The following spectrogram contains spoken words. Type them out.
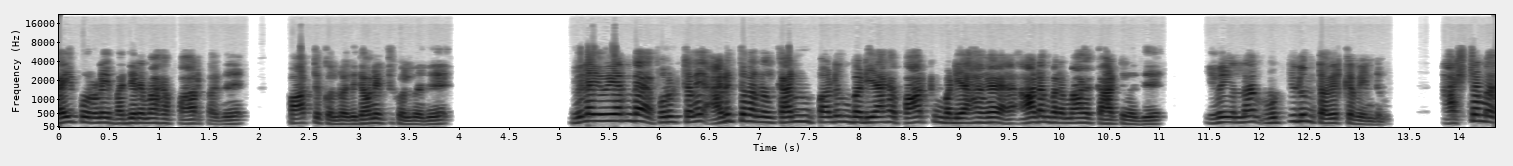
கைப்பொருளை பத்திரமாக பார்ப்பது பார்த்து கொள்வது கவனித்துக் கொள்வது விலை உயர்ந்த பொருட்களை அடுத்தவர்கள் கண் படும்படியாக பார்க்கும்படியாக ஆடம்பரமாக காட்டுவது இவையெல்லாம் முற்றிலும் தவிர்க்க வேண்டும். அஷ்டம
